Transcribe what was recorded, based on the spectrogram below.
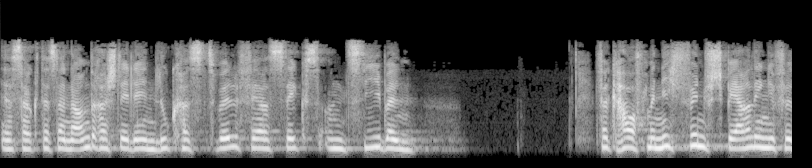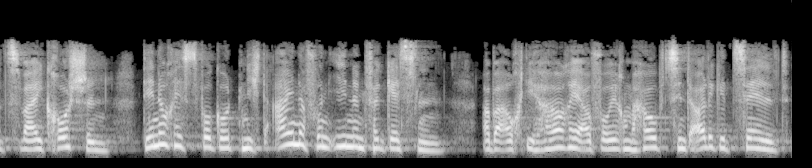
er sagt das an anderer Stelle in Lukas 12, Vers 6 und 7. Verkauft man nicht fünf Sperlinge für zwei Groschen, dennoch ist vor Gott nicht einer von ihnen vergessen, aber auch die Haare auf eurem Haupt sind alle gezählt.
